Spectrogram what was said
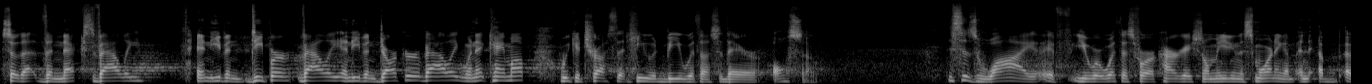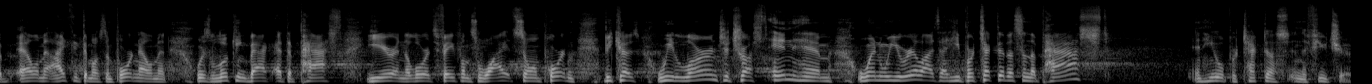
so that the next valley, an even deeper valley, an even darker valley, when it came up, we could trust that He would be with us there also. This is why, if you were with us for our congregational meeting this morning, an, a, a element, I think the most important element, was looking back at the past year and the Lord's faithfulness. Why it's so important? Because we learn to trust in Him when we realize that He protected us in the past and He will protect us in the future.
